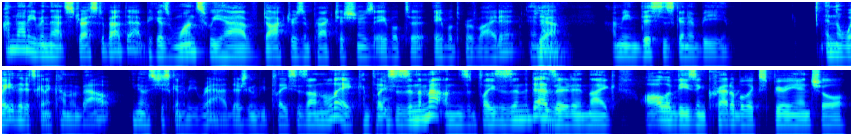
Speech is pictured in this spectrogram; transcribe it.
I'm not even that stressed about that because once we have doctors and practitioners able to able to provide it, and Yeah. I, I mean, this is going to be, and the way that it's going to come about, you know, it's just going to be rad. There's going to be places on the lake and places in the mountains and places in the desert and like all of these incredible experiential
